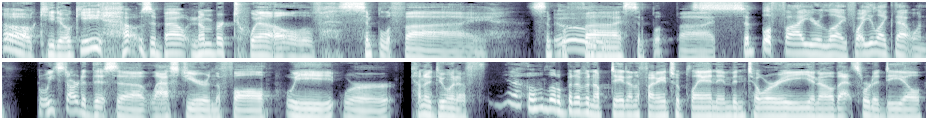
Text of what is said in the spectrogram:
Okie dokie. How's about number 12? Simplify. Simplify, Ooh. simplify. Simplify your life. Why you like that one? We started this uh, last year in the fall. We were kind of doing a you know a little bit of an update on the financial plan, inventory, you know that sort of deal.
